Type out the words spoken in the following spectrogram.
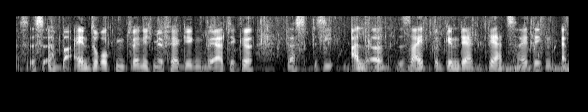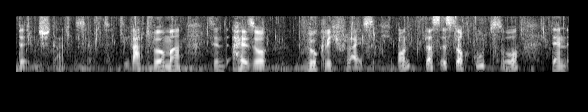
Es ist äh, beeindruckend, wenn ich mir vergegenwärtige, dass sie alle seit Beginn der derzeitigen Ebbe entstanden sind. Die Wattwürmer sind also wirklich fleißig. Und das ist doch gut so, denn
